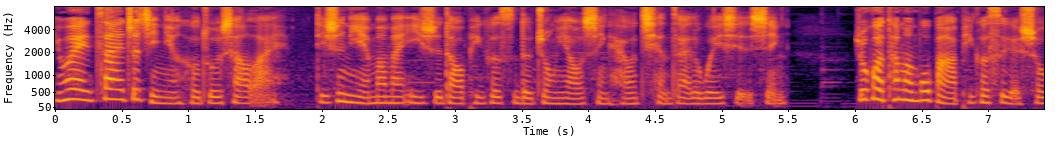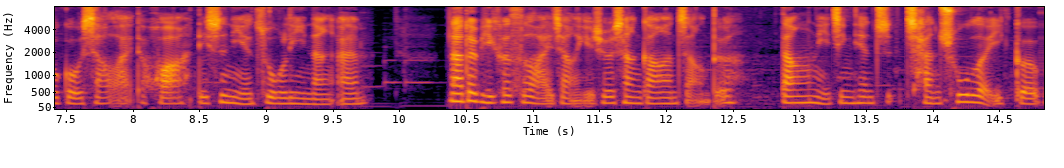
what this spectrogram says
因为在这几年合作下来，迪士尼也慢慢意识到皮克斯的重要性，还有潜在的威胁性。如果他们不把皮克斯给收购下来的话，迪士尼也坐立难安。那对皮克斯来讲，也就像刚刚讲的，当你今天只产出了一个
